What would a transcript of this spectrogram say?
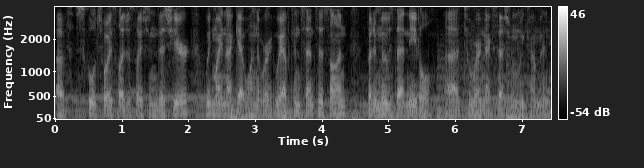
of school choice legislation this year. We might not get one that we have consensus on, but it moves that needle uh, to where next session we come in.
